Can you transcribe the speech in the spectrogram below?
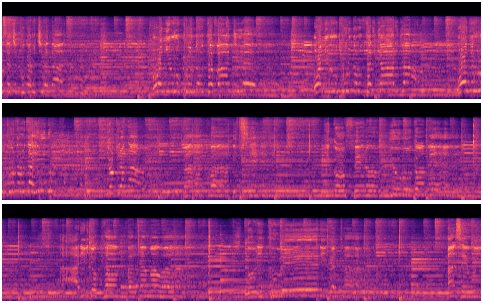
cyose kikugarukire data wowe nyiri urukundo rutavangiye. Wowe nyiri urukundo rutaryarya wowe nyiri urukundo rudahinduka. Yogera nawe. Bakwamitse ingofero y'ubugome. Ariryo kamba ry'amawa ngo rikube rigata maze wi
